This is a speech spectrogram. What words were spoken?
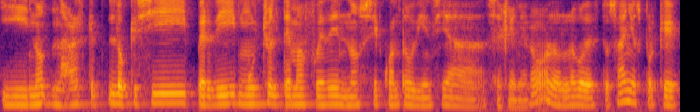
Y no, la verdad es que lo que sí perdí mucho el tema fue de no sé cuánta audiencia se generó a lo largo de estos años, porque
